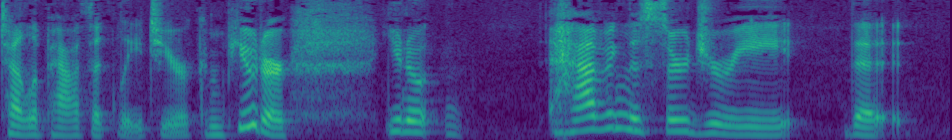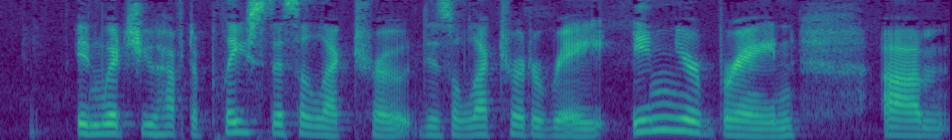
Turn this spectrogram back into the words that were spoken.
telepathically to your computer, you know, having the surgery that in which you have to place this electrode, this electrode array in your brain. Um,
